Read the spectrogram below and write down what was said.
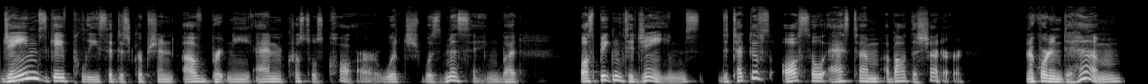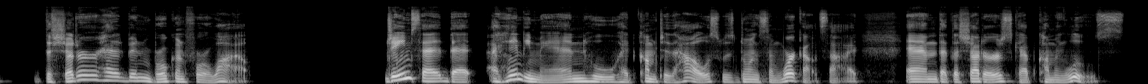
James gave police a description of Britney and Crystal's car, which was missing, but while speaking to James, detectives also asked him about the shutter. And according to him, the shutter had been broken for a while. James said that a handyman who had come to the house was doing some work outside and that the shutters kept coming loose.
